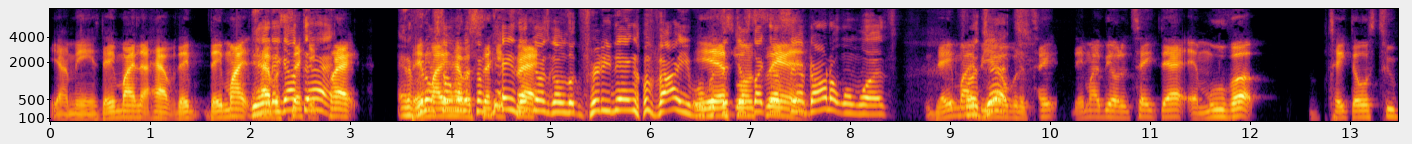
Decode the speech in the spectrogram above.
Yeah, I mean, they might not have they they might Yeah, have they a second that. crack. and if they we don't might start have winning some games, that gonna look pretty dang valuable. Yeah, just I'm like that. Sam Darnold one was. They might be able to take they might be able to take that and move up, take those two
